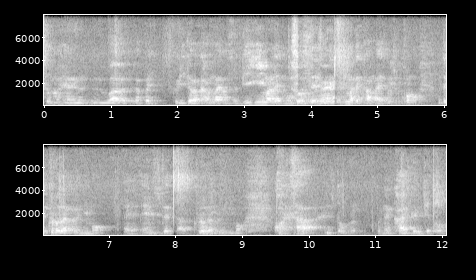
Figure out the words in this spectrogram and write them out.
その辺はやっぱり作り手は考えます BD までもうそうですね。の時まで考えてます。こので黒田君にも、えー演じてた黒田君にもこれさ、えっと、これね書いてるけど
